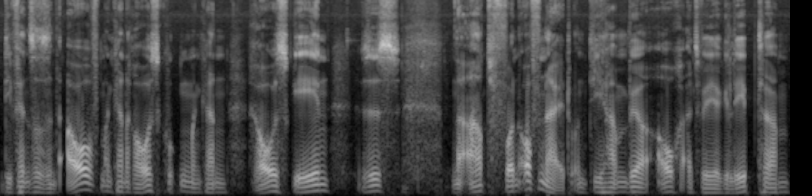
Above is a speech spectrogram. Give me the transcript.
die Fenster sind auf, man kann rausgucken, man kann rausgehen. Es ist eine Art von Offenheit und die haben wir auch, als wir hier gelebt haben,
